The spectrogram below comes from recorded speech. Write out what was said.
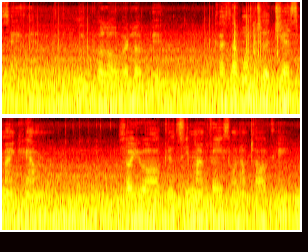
one second. Let me pull over a little bit. Because I want to adjust my camera. So you all can see my face when I'm talking.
